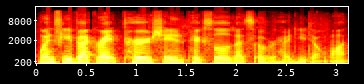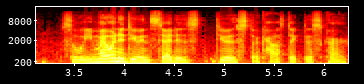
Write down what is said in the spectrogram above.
one feedback write per shaded pixel, that's overhead you don't want. So what you might want to do instead is do a stochastic discard.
